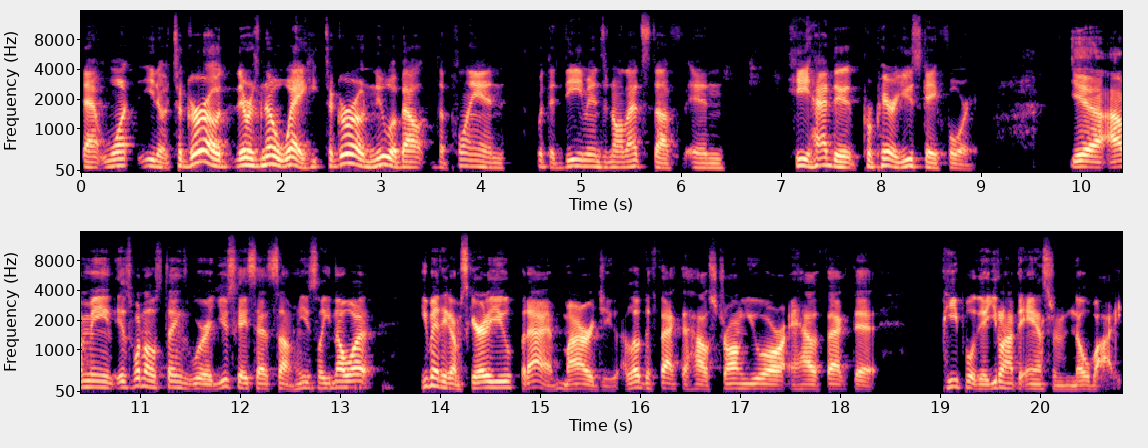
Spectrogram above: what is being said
that one, you know, Toguro, there was no way. He Toguro knew about the plan with the demons and all that stuff, and he had to prepare Yusuke for it. Yeah, I mean, it's one of those things where Yusuke said something. He's like, you know what? You may think I'm scared of you, but I admired you. I love the fact that how strong you are and how the fact that people that you don't have to answer to nobody.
